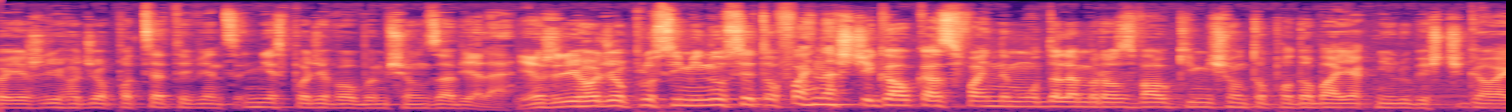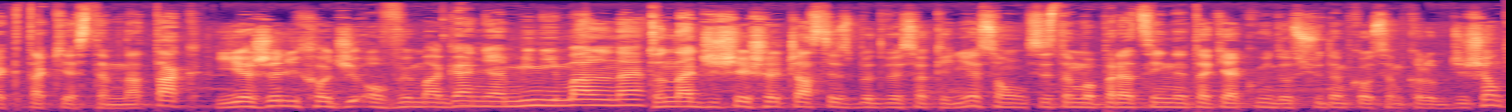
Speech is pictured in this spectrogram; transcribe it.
jeżeli chodzi o pecety, więc nie spodziewałbym się za wiele. Jeżeli chodzi o plusy i minusy, to fajna ścigałka z fajnym modelem rozwałki, mi się to podoba, jak nie lubię ścigałek, tak jestem na tak. Jeżeli chodzi o wymagania minimalne, to na dzisiejsze czasy zbyt wysokie nie są. System operacyjny tak jak Windows 7, 8 lub 10,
